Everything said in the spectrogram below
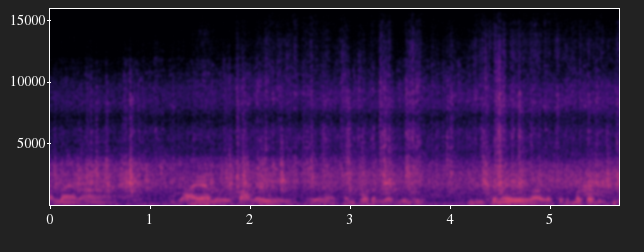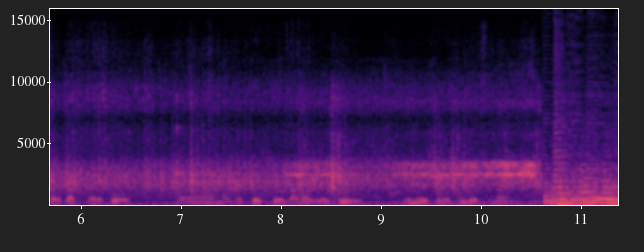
వల్ల ఆయన గాయాలు పాలై చనిపోవడం జరిగింది. ఈ విషయమై వాళ్ళ కుటుంబ సభ్యుల దరఖాస్తు మేరకు మద్దతు నమోదు చేసి ఇన్వెస్టిగేషన్ చేస్తున్నాం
